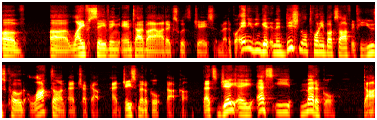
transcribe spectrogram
of uh, life-saving antibiotics with Jase Medical. And you can get an additional 20 bucks off if you use code locked on at checkout at jasemedical.com. That's J-A-S-E medical.com.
